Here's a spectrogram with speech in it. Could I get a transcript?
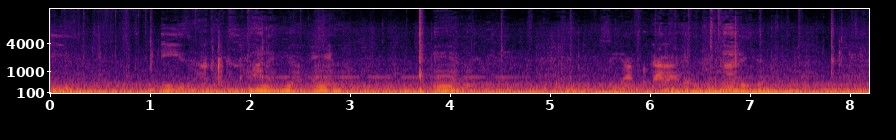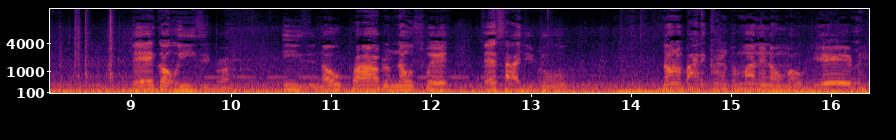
Easy. Easy. I got the gun in here and, and, see, I forgot I had the gun in here. There you go, easy, bro. Easy, no problem, no sweat. That's how you do. it. Don't nobody count the money no more. You hear me?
